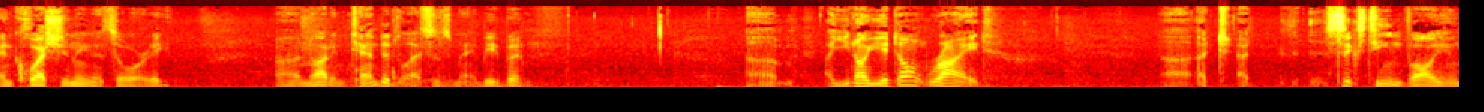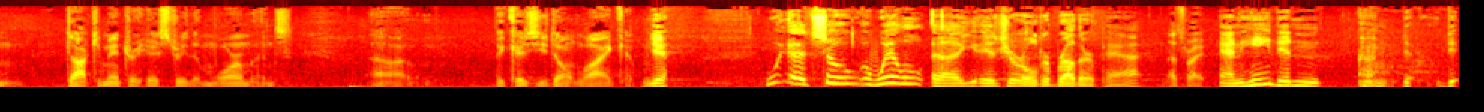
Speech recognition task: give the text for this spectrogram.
and questioning authority. Uh, not intended lessons, maybe, but um, you know, you don't write uh, a, a 16 volume documentary history of the Mormons uh, because you don't like them. Yeah. W- Uh, so Will uh, is your older brother, Pat, That's right. and he didn't. d- d-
